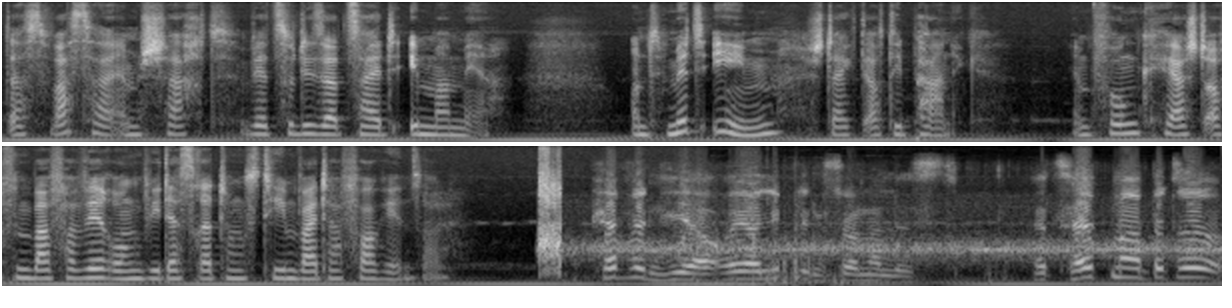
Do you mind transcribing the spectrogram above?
Das Wasser im Schacht wird zu dieser Zeit immer mehr. Und mit ihm steigt auch die Panik. Im Funk herrscht offenbar Verwirrung, wie das Rettungsteam weiter vorgehen soll. Kevin hier, euer Lieblingsjournalist. Erzählt mal bitte,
